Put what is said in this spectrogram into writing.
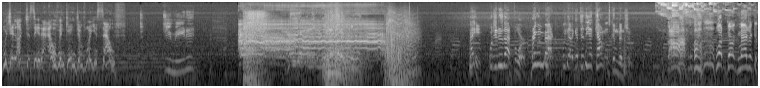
Would you like to see the Elven Kingdom for yourself? Do you mean it? Hey, what'd you do that for? Bring him back. We gotta get to the accountants convention. Ah! ah, what dark magic is...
